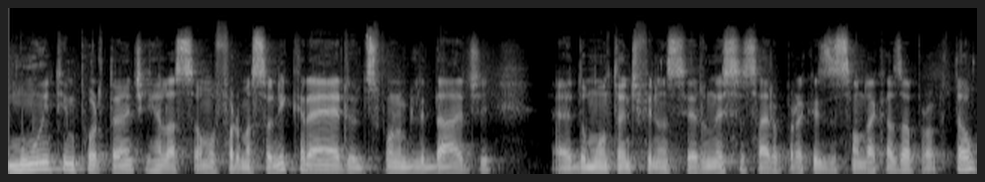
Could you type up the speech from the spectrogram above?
muito importante em relação à formação de crédito, disponibilidade é, do montante financeiro necessário para a aquisição da casa própria. Então,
